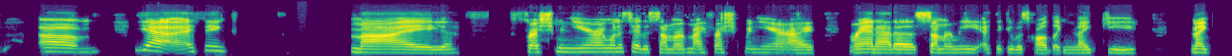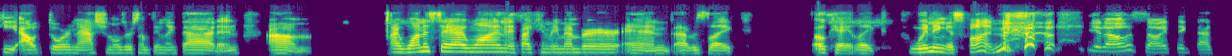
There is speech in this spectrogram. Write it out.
Um yeah i think my freshman year i want to say the summer of my freshman year i ran at a summer meet i think it was called like nike nike outdoor nationals or something like that and um I want to say I won if I can remember, and I was like, okay, like winning is fun, you know. So I think that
